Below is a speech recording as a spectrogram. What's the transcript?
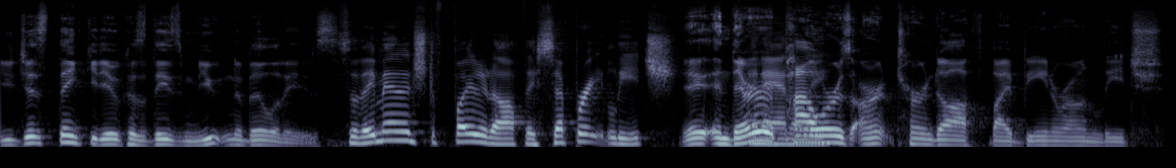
you just think you do because of these mutant abilities." So they manage to fight it off. They separate Leech. And their And powers aren't turned off by being around Leech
